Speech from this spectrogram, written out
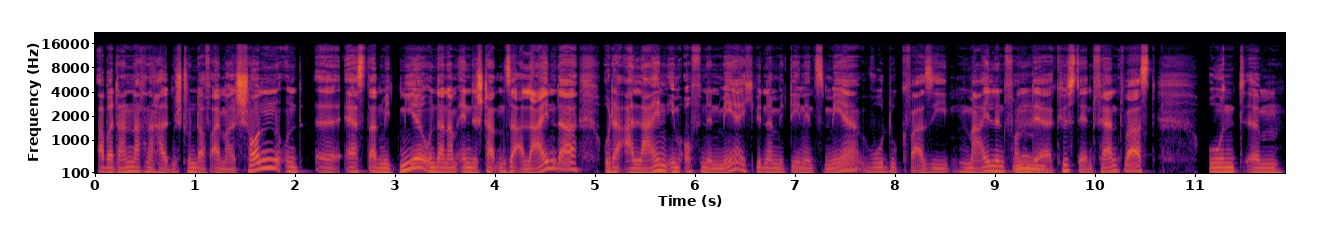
aber dann nach einer halben Stunde auf einmal schon und äh, erst dann mit mir und dann am Ende standen sie allein da oder allein im offenen Meer. Ich bin dann mit denen ins Meer, wo du quasi Meilen von der Küste entfernt warst und ähm,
